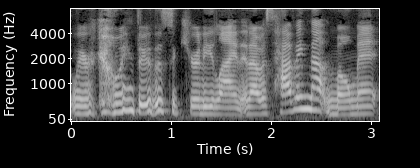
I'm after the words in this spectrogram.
We were going through the security line and I was having that moment,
